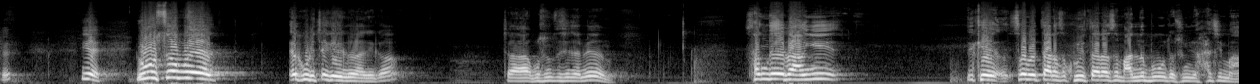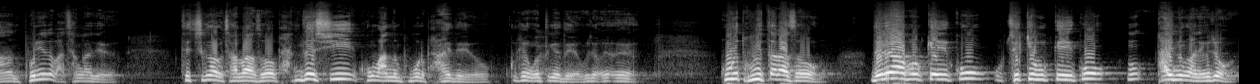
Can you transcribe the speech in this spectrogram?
이게 요 서브에 에코를 째게 된 거라니까 자 무슨 뜻이냐면 상대방이 이렇게 서브에 따라서 구에 따라서 맞는 부분도 중요하지만 본인도 마찬가지예요. 대칭하고 잡아서 반드시 공 맞는 부분을 봐야 돼요. 그렇게 하면 어떻게 돼요? 그죠? 예, 예. 공에, 공에 따라서 내려와 볼 게 있고, 제껴 볼 게 있고, 응? 다 있는 거 아니에요? 그죠?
